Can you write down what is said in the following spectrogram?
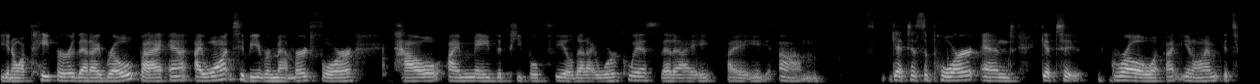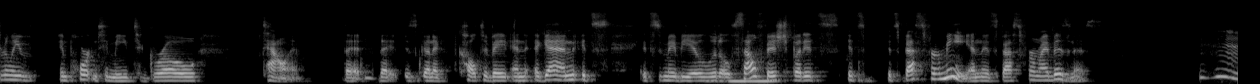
you know, a paper that I wrote, but I, I want to be remembered for how I made the people feel that I work with, that I, I um, get to support and get to grow. I, you know, I'm, it's really important to me to grow talent that mm. that is going to cultivate and again it's it's maybe a little selfish but it's it's it's best for me and it's best for my business hmm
